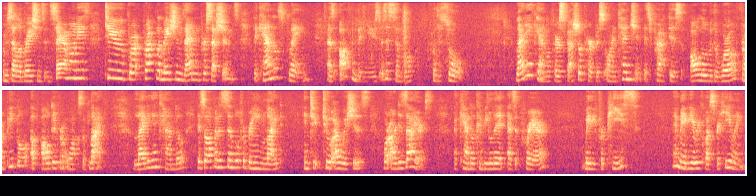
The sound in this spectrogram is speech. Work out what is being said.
from celebrations and ceremonies to pro proclamations and processions. The candle's flame has often been used as a symbol for the soul. Lighting a candle for a special purpose or intention is practiced all over the world from people of all different walks of life. Lighting a candle is often a symbol for bringing light into to our wishes or our desires. A candle can be lit as a prayer, maybe for peace, and maybe a request for healing,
